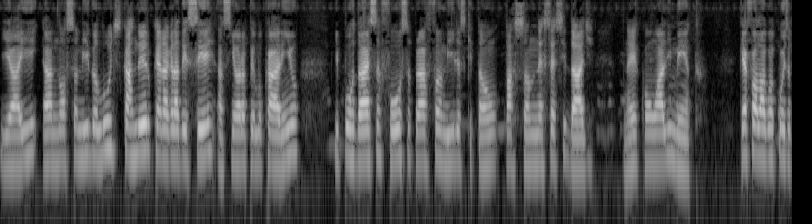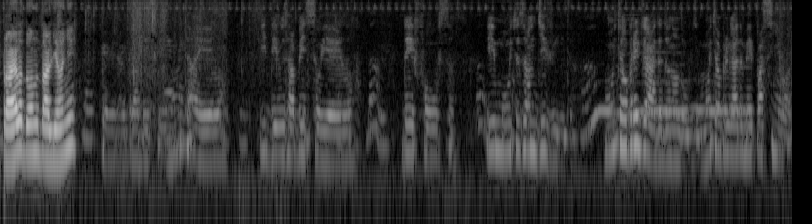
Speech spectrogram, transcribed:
E aí a nossa amiga Lourdes Carneiro, quero agradecer a senhora pelo carinho e por dar essa força para famílias que estão passando necessidade, né, com o alimento. Quer falar alguma coisa para ela, dona Daliane? Quero agradecer muito a ela. Que Deus abençoe ela dê força e muitos anos de vida. Muito obrigada, dona Lourdes. Muito obrigada mesmo para a senhora.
